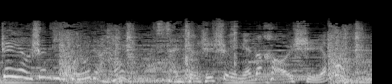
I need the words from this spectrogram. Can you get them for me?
这样身体会有点累，但是睡眠的好时候。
